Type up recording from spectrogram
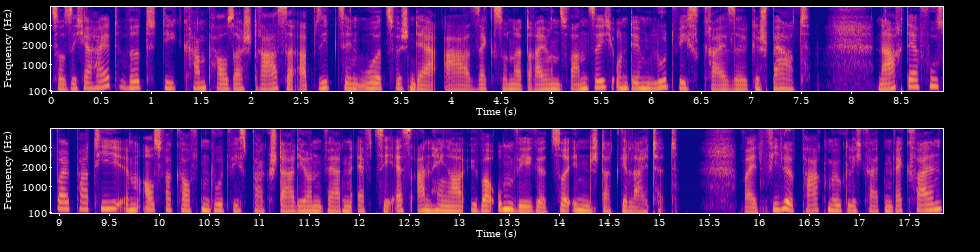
Zur Sicherheit wird die Kamphauser Straße ab 17 Uhr zwischen der A623 und dem Ludwigskreisel gesperrt. Nach der Fußballpartie im ausverkauften Ludwigsparkstadion werden FCS-Anhänger über Umwege zur Innenstadt geleitet. Weil viele Parkmöglichkeiten wegfallen,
